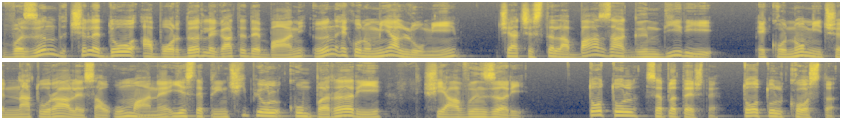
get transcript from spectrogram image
văzând cele două abordări legate de bani în economia lumii, ceea ce stă la baza gândirii economice, naturale sau umane, este principiul cumpărării și a vânzării. Totul se plătește, totul costă.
